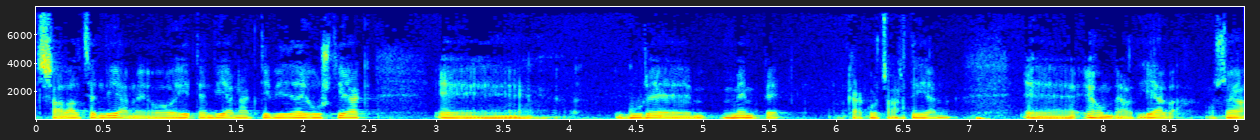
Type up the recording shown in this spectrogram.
zabaltzen dian edo egiten dian aktibidade guztiak e, gure menpe kako txartian e, egon behar diala osea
